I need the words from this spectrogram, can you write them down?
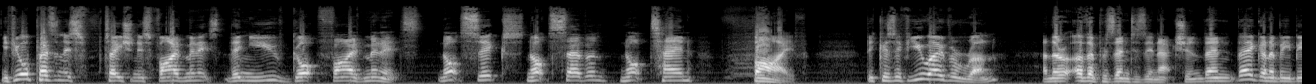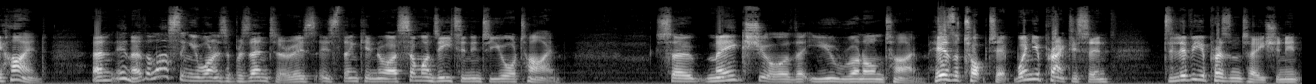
If your presentation is five minutes, then you've got five minutes. Not six, not seven, not ten, five. Because if you overrun and there are other presenters in action, then they're going to be behind. And you know, the last thing you want as a presenter is is thinking, well, someone's eating into your time. So make sure that you run on time. Here's a top tip when you're practicing, deliver your presentation in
